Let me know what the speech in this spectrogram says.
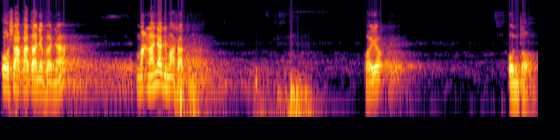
Kosakatanya banyak, maknanya cuma satu. Kayak unta.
